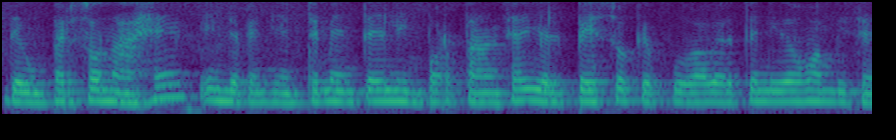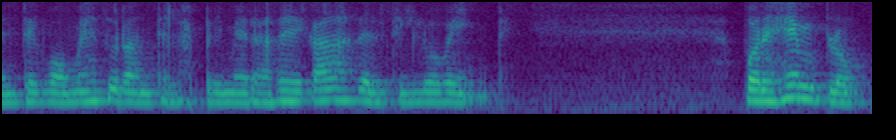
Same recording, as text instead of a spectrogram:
de un personaje, independientemente de la importancia y el peso que pudo haber tenido Juan Vicente Gómez durante las primeras décadas del siglo XX. Por ejemplo,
